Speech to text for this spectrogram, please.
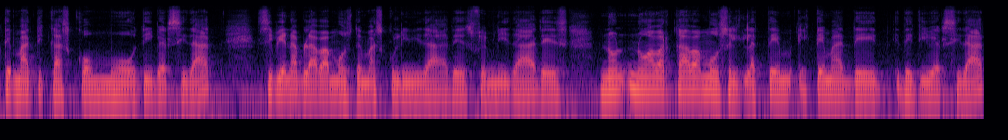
temáticas como diversidad. Si bien hablábamos de masculinidades, feminidades, no, no abarcábamos el, el tema de, de diversidad,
